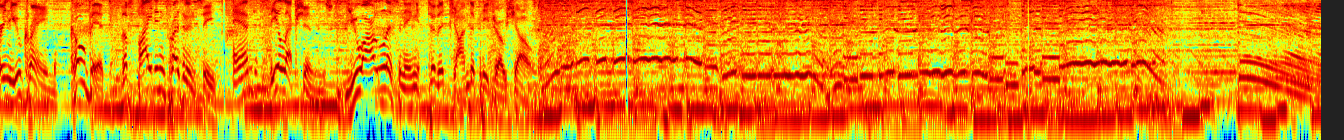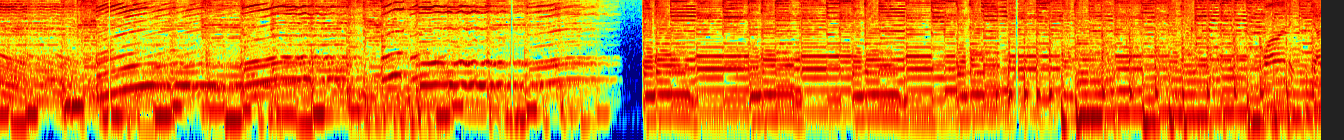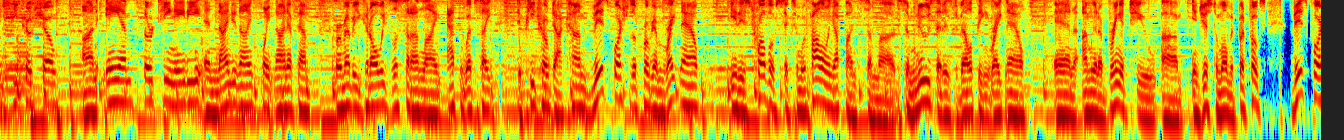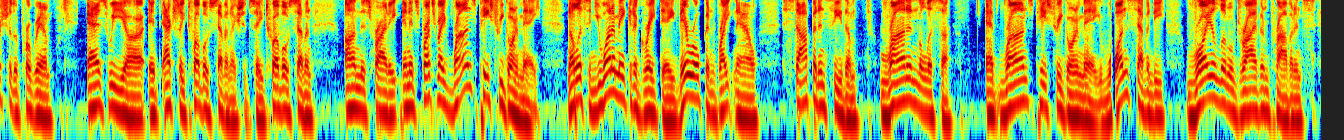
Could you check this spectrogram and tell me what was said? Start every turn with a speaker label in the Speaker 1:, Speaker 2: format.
Speaker 1: war in Ukraine, COVID, the Biden presidency, and the elections. You are listening to The John DePetro Show.
Speaker 2: show AM 1380 and 99.9 FM. Remember, you can always listen online at the website, depetro.com. This portion of the program right now, it is 1206, and we're following up on some uh, some news that is developing right now, and I'm going to bring it to you um, in just a moment. But, folks, this portion of the program, as we, uh, it actually 1207, I should say, 1207 on this Friday, and it's brought to you by Ron's Pastry Gourmet. Now, listen, you want to make it a great day. They're open right now. Stop it and see them. Ron and Melissa at Ron's Pastry Gourmet, 170 Royal Little Drive in Providence.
